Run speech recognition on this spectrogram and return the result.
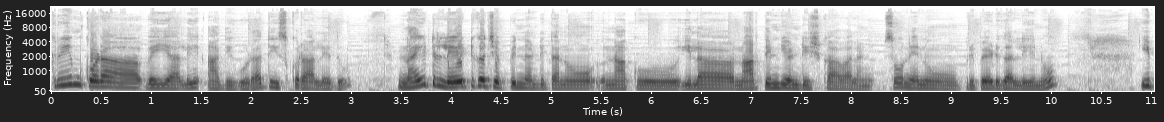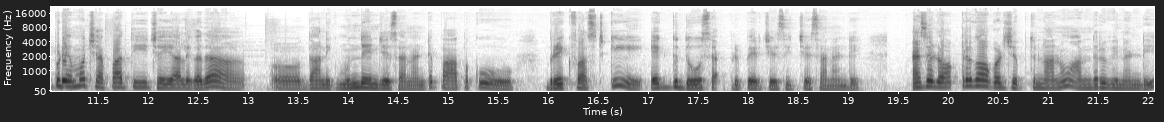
క్రీమ్ కూడా వేయాలి అది కూడా తీసుకురాలేదు. నైట్ లేట్గా చెప్పిందండి తను నాకు ఇలా నార్త్ ఇండియన్ డిష్ కావాలని. సో నేను ప్రిపేర్డ్గా లేను. ఇప్పుడేమో చపాతీ చేయాలి కదా దానికి ముందు ఏం చేశానంటే పాపకు బ్రేక్ఫాస్ట్కి ఎగ్ దోశ ప్రిపేర్ చేసి ఇచ్చేసానండి యాజ్ అ డాక్టర్గా ఒకటి చెప్తున్నాను అందరూ వినండి.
